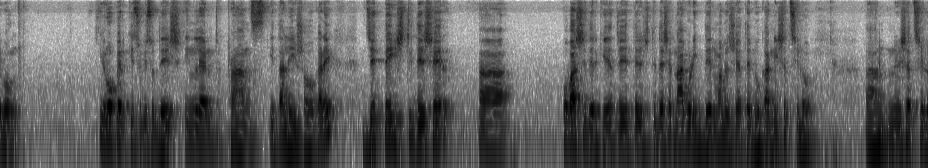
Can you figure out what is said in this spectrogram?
এবং ইউরোপের কিছু কিছু দেশ, ইংল্যান্ড, ফ্রান্স, ইতালি সহকারে যে তেইশটি দেশের প্রবাসীদেরকে, যে তেইশটি দেশের নাগরিকদের মালয়েশিয়াতে ঢোকা নিষেধ ছিল নিষেধ ছিল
